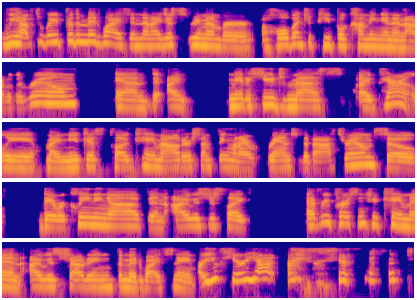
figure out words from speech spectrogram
We have to wait for the midwife. And then I just remember a whole bunch of people coming in and out of the room. And I made a huge mess. I, apparently, my mucus plug came out or something when I ran to the bathroom. So they were cleaning up. And I was just like, every person who came in, I was shouting the midwife's name. Are you here yet? Are you here yet?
